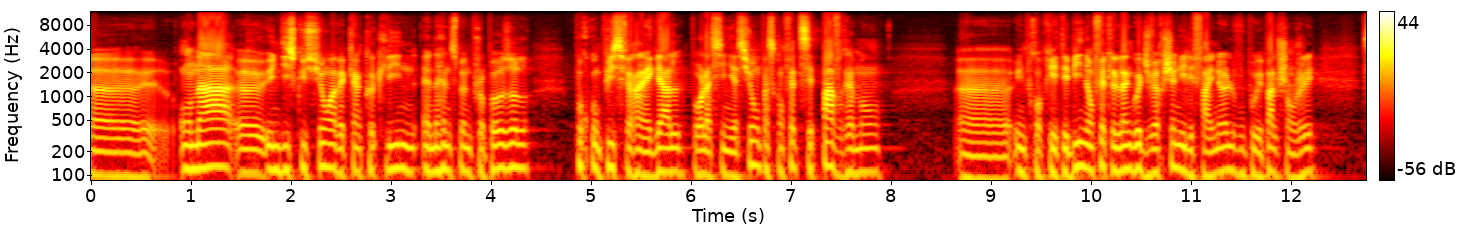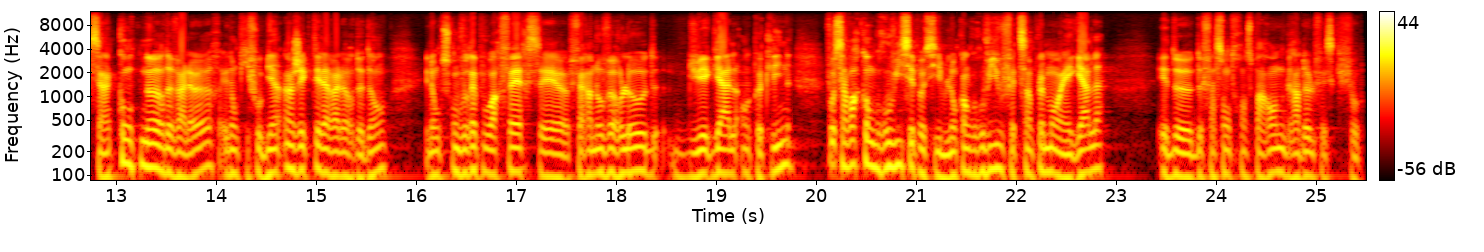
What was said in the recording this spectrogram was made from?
Euh, on a euh, une discussion avec un Kotlin Enhancement Proposal pour qu'on puisse faire un égal pour l'assignation, parce qu'en fait, c'est pas vraiment euh, une propriété bin. En fait, le language version, il est final, vous pouvez pas le changer. C'est un conteneur de valeur, et donc il faut bien injecter la valeur dedans. Et donc, ce qu'on voudrait pouvoir faire, c'est faire un overload du égal en Kotlin. Il faut savoir qu'en Groovy, c'est possible. Donc, en Groovy, vous faites simplement un égal, et de, façon transparente, Gradle fait ce qu'il faut.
